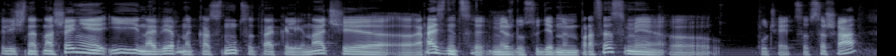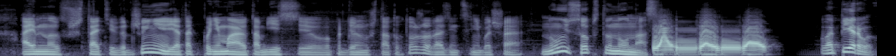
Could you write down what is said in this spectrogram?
личные отношения и, наверное, коснуться так или иначе э, разницы между судебными процессами, э, получается, в США, а именно в штате Вирджиния. Я так понимаю, там есть э, в определенных штатах тоже разница небольшая. Ну и, собственно, у нас. Во-первых,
